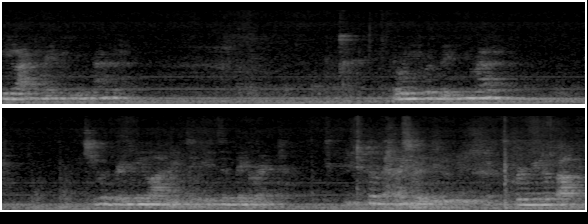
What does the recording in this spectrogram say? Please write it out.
He liked making me mad. And when he would make me mad, he would bring me lottery tickets and big rent. So that I could bring it about.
